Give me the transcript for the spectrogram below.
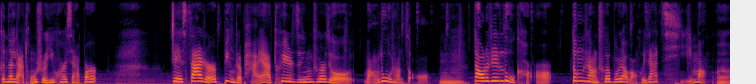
跟他俩同事一块儿下班儿。这仨人并着排呀、推着自行车就往路上走。嗯到了这路口，登上车不是要往回家骑吗？嗯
